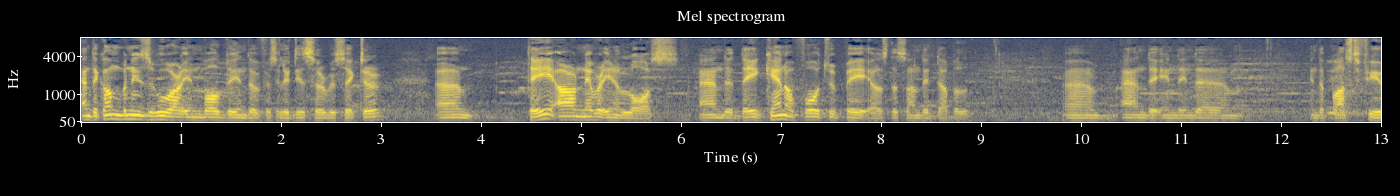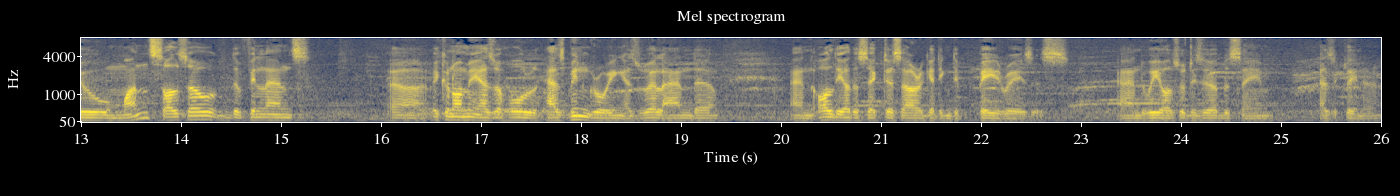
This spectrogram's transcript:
and the companies who are involved in the facilities service sector, um, they are never in a loss, and they can afford to pay us the Sunday double. Um, and in, in the in the past few months, also the Finland's uh, economy as a whole has been growing as well, and uh, and all the other sectors are getting the pay raises, and we also deserve the same as a cleaner.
